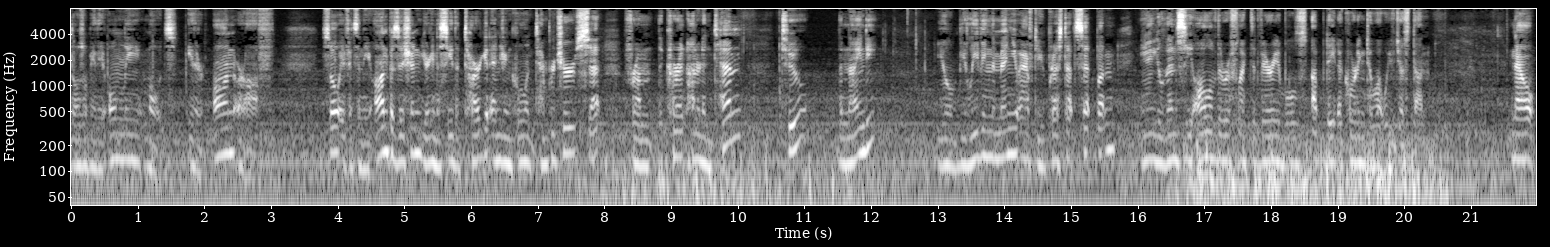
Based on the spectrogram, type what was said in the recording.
those will be the only modes, either on or off. So if it's in the on position, you're gonna see the target engine coolant temperature set from the current 110 to the 90. You'll be leaving the menu after you press that set button, and you'll then see all of the reflected variables update according to what we've just done. Now,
